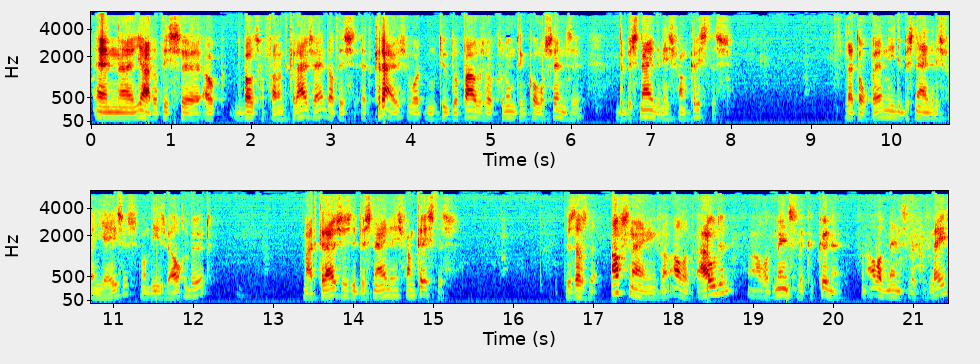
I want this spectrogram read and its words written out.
En uh, ja, dat is uh, ook de boodschap van het kruis. Hè. Dat is, het kruis wordt natuurlijk door Paulus ook genoemd in Colossense de besnijdenis van Christus. Let op, hè, niet de besnijdenis van Jezus, want die is wel gebeurd. Maar het kruis is de besnijdenis van Christus. Dus dat is de afsnijding van al het oude, van al het menselijke kunnen, van al het menselijke vlees,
